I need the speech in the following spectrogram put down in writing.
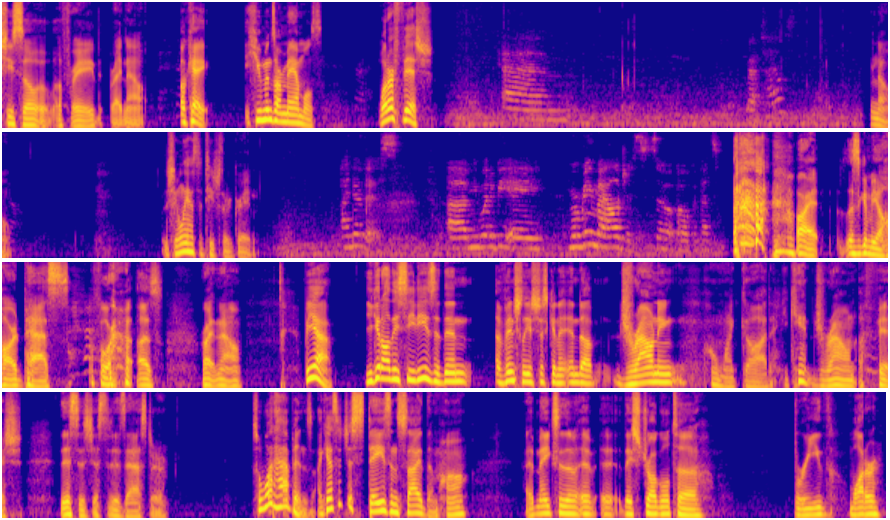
She's so afraid right now. Okay, humans are mammals. What are fish? Um, reptiles? No. She only has to teach third grade. I know this. Um, you want to be a marine biologist. So, oh, but that's All right, this is gonna be a hard pass for us right now. But yeah, you get all these CDs, and then eventually it's just gonna end up drowning. Oh my God, you can't drown a fish. This is just a disaster. So what happens? I guess it just stays inside them, huh? It makes it, it, it they struggle to breathe water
